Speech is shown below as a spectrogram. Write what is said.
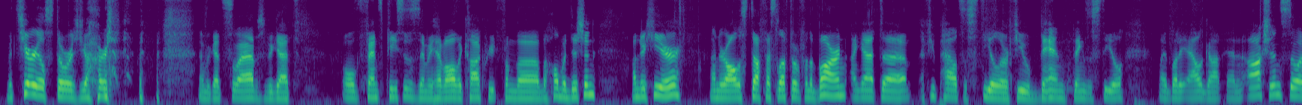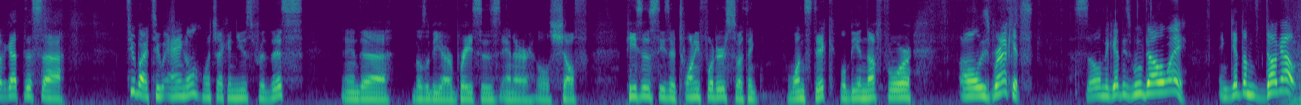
material storage yard. and we got slabs, we got old fence pieces, and we have all the concrete from the, the home edition. Under here, under all the stuff that's left over from the barn, I got uh, a few pallets of steel or a few band things of steel my buddy Al got at an auction. So I've got this uh, 2x2 angle, which I can use for this. And uh, those will be our braces and our little shelf pieces. These are 20 footers, so I think one stick will be enough for all these brackets. So let me get these moved out of the way and get them dug out.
